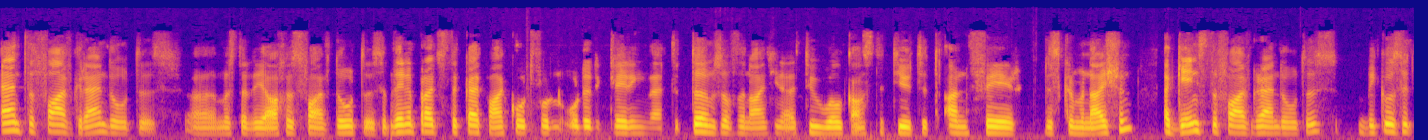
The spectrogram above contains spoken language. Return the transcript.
and the five granddaughters, uh, Mr. De Jager's five daughters, then approached the Cape High Court for an order declaring that the terms of the 1902 will constituted unfair discrimination against the five granddaughters because it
